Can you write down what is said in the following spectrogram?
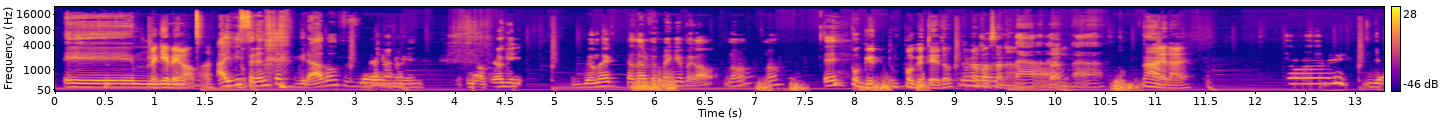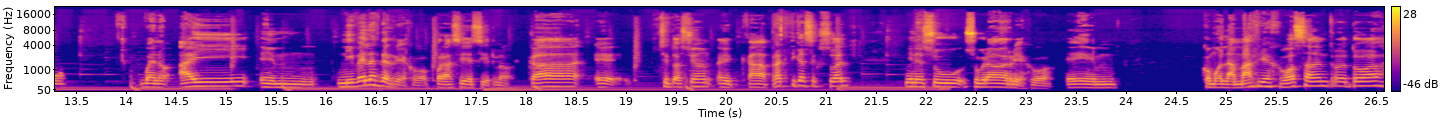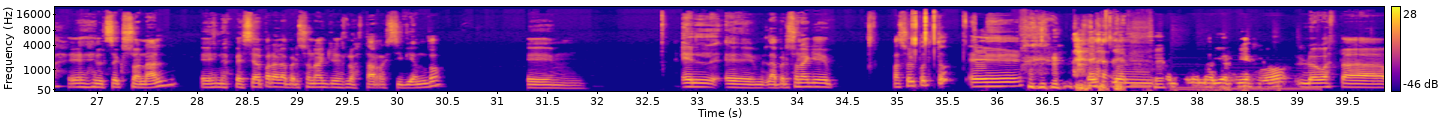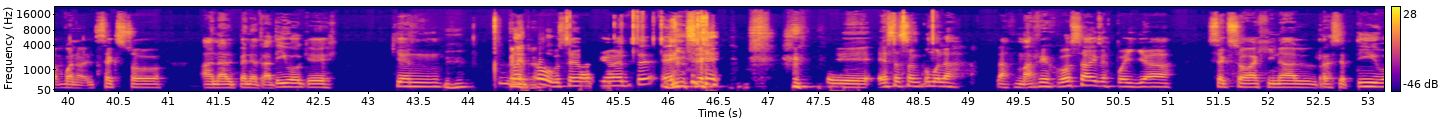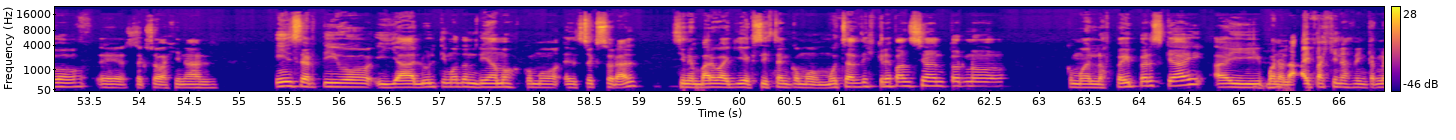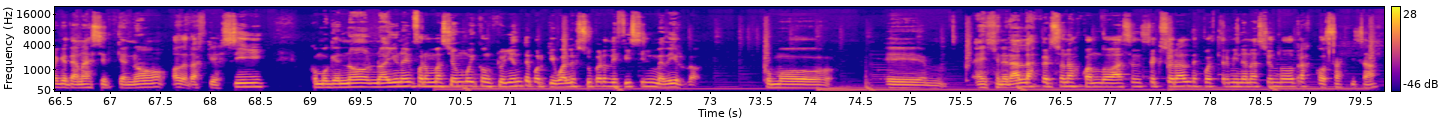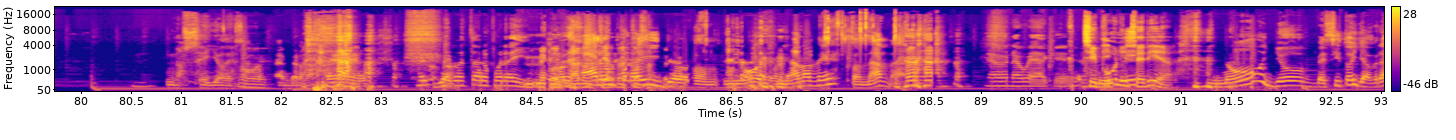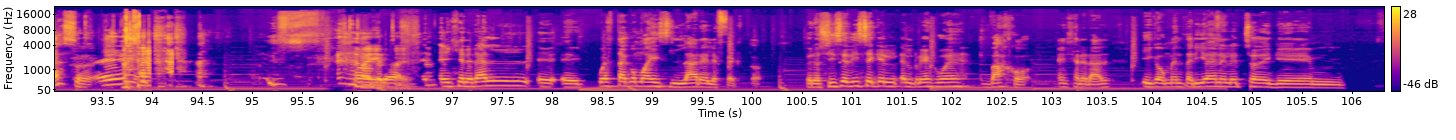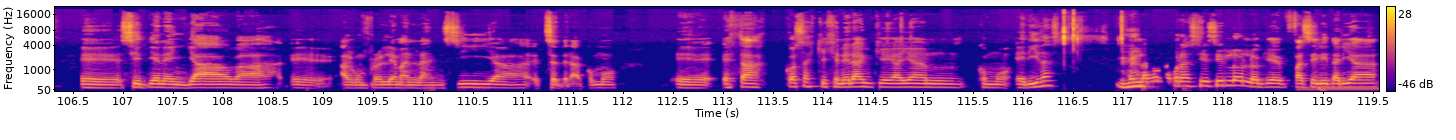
Eh, Me quedé pegado. Hay no. diferentes grados de... No, creo que yo me, tal vez me quedé pegado, ¿no? ¿No? Eh, Un poquito, un poquitito, pero no pasa nada. Nada, Dale. nada. Nada grave. Ay, ya. Bueno, hay em, niveles de riesgo, por así decirlo. Cada eh, situación, eh, cada práctica sexual tiene su, su grado de riesgo. Em, como la más riesgosa dentro de todas es el sexo anal, en especial para la persona que lo está recibiendo. El, em, la persona que pasó el potito eh, es quien, Sí. quien tiene mayor riesgo. Luego está, bueno, el sexo anal penetrativo, que es quien Ujú. lo Penetra. introduce básicamente. Sí. Eh, esas son como las, las más riesgosas y después ya sexo vaginal receptivo, eh, sexo vaginal insertivo y ya al último tendríamos como el sexo oral, Sin embargo, aquí existen como muchas discrepancias en torno, como en los papers que hay. Hay, bueno, la- hay páginas de internet que te van a decir que no, otras que sí. Como que no, no hay una información muy concluyente porque igual es súper difícil medirlo. Como eh, en general las personas cuando hacen sexo oral después terminan haciendo otras cosas quizás. No sé yo de eso, en verdad. Eh, Me, me contaron por ahí. Me contaron. Por ahí, cosas, yo, no, yo nada de esto, nada. Es una wea que. Chipuni sería. No, yo besitos y abrazos. ¿eh? No, bien, pero en general eh, eh, cuesta como aislar el efecto. Pero sí se dice que el, el riesgo es bajo en general y que aumentaría en el hecho de que mm, eh, si tienen llagas, eh, algún problema en la encía, etcétera, como eh, estas cosas que generan que hayan como heridas en la boca, por así decirlo, lo que facilitaría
